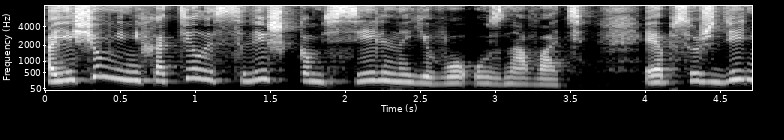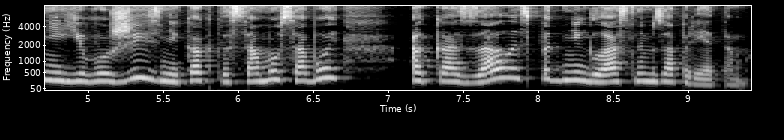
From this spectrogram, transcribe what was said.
А еще мне не хотелось слишком сильно его узнавать, и обсуждение его жизни как-то само собой оказалось под негласным запретом.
